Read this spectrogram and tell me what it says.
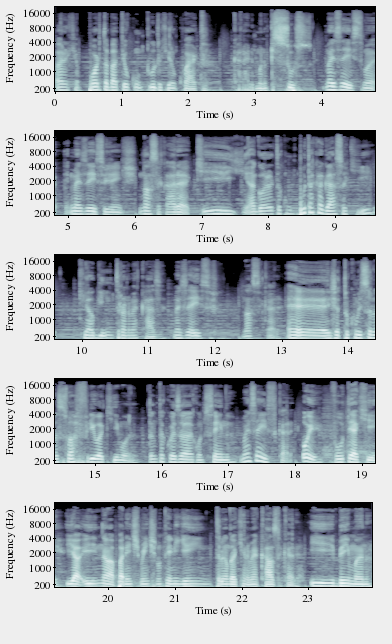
a hora que a porta bateu com tudo aqui no quarto. Caralho, mano, que susto. Mas é isso, mano. Mas é isso, gente. Nossa, cara, que. Agora eu tô com um puta cagaço aqui que alguém entrou na minha casa. Mas é isso. Nossa, cara. É. Já tô começando a suar frio aqui, mano. Tanta coisa acontecendo. Mas é isso, cara. Oi, voltei aqui. E, e não, aparentemente não tem ninguém entrando aqui na minha casa, cara. E, bem, mano.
